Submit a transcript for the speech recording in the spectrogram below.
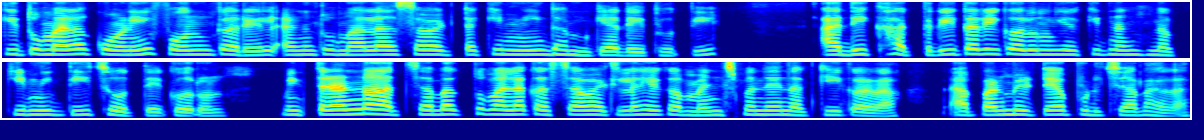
की तुम्हाला कोणी फोन करेल आणि तुम्हाला असं वाटतं, की मी धमक्या देत होती. आधी खात्री तरी करून घ्या, की नक्की मी तीच होते करून. मित्रांनो, आजचा भाग तुम्हाला कसा वाटला हे कमेंट्समध्ये नक्की कळवा. आपण भेटूया पुढच्या भागात.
